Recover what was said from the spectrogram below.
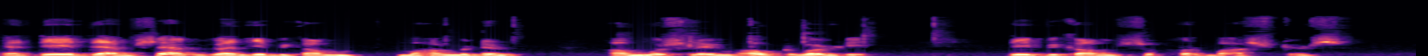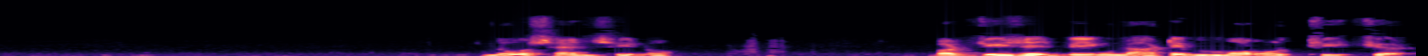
and they themselves, when they become Mohammedan or Muslim outwardly, they become super bastards. No sense, you know. But Jesus, being not a moral teacher,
